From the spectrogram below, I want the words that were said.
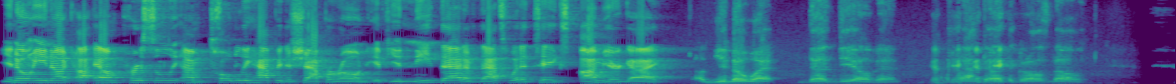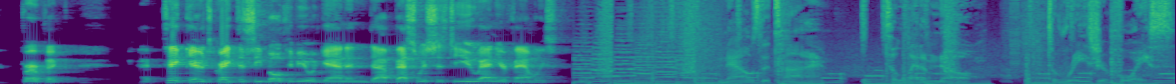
You know, Enoch, I, am personally, I'm totally happy to chaperone. If you need that, if that's what it takes, I'm your guy. Um, you know what? Done deal then. Okay, I'm have to let the girls know. Perfect. Take care. It's great to see both of you again, and uh, best wishes to you and your families. Now's the time to let them know, to raise your voice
